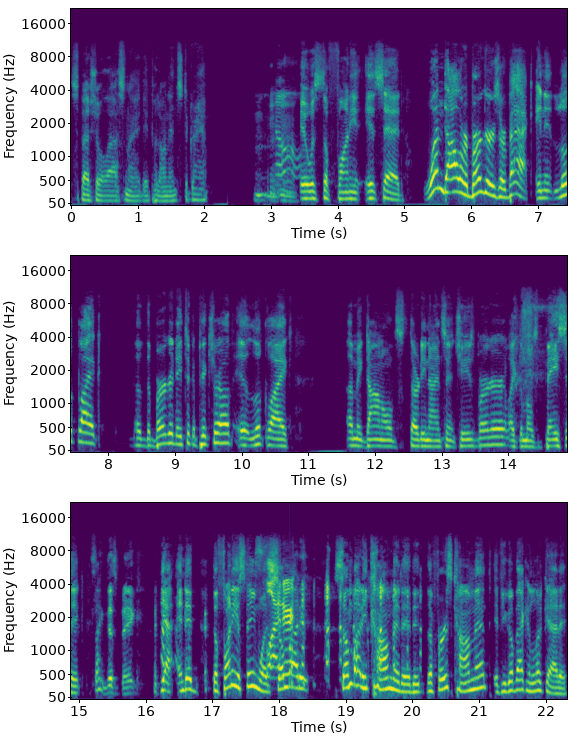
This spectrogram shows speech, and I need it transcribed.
special last night. They put on Instagram. Mm-mm. No. It was the funniest. It said one dollar burgers are back, and it looked like the the burger they took a picture of. It looked like a McDonald's thirty nine cent cheeseburger, like the most basic. It's like this big. Yeah, and then the funniest thing was Slider. somebody somebody commented it. The first comment, if you go back and look at it,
